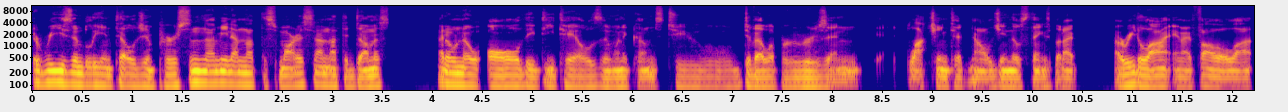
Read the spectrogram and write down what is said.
a reasonably intelligent person. I mean, I'm not the smartest, I'm not the dumbest. I don't know all the details and when it comes to developers and blockchain technology and those things, but I, I read a lot and I follow a lot.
